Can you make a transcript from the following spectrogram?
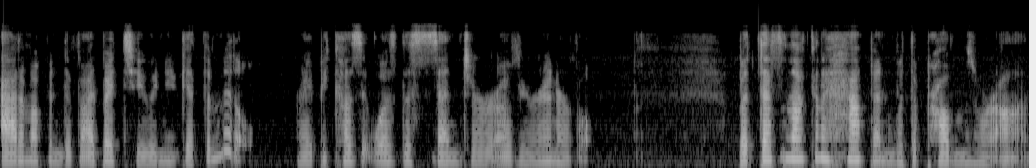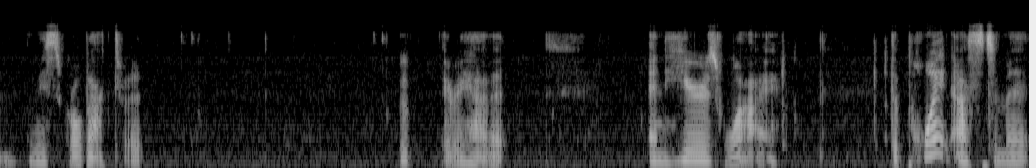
add them up and divide by 2 and you'd get the middle, right? Because it was the center of your interval. But that's not going to happen with the problems we're on. Let me scroll back to it. Oop, there we have it. And here's why. The point estimate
